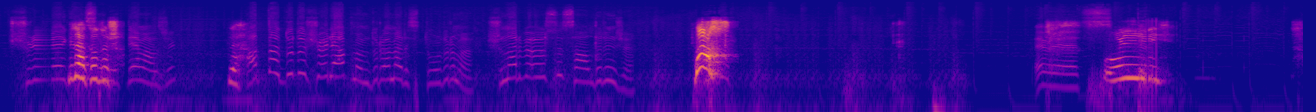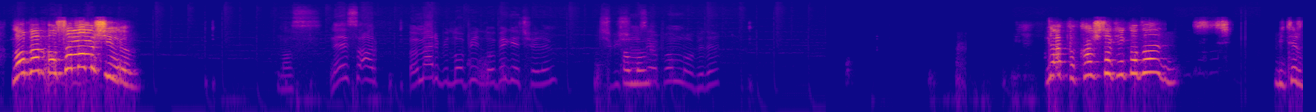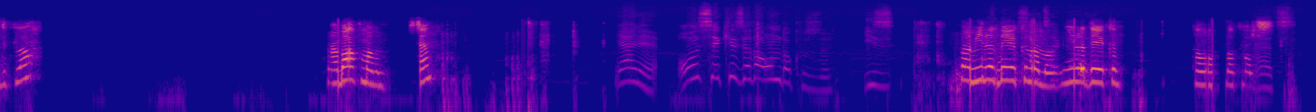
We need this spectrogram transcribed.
şuraya Bir dakika, dur. azıcık. Hatta dur dur şöyle yapmam dur Ömer durdurma. Şunlar bir ölsün saldırınca. Bas! Evet. Oy. Lan ben basamamışım. Nasıl? Neyse Ömer bir lobi lobi geçelim. Çıkışımızı Tamam. yapalım lobide. Bir dakika kaç dakikada bitirdik la? Ben bakmadım. Sen? Yani 18 ya da 19'du. İz Tamam yine de yakın ama. Yine de yakın. Tamam bakarız. evet.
